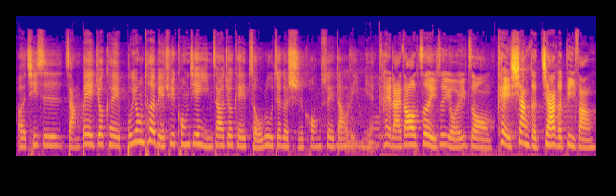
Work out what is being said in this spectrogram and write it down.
呃，其实长辈就可以不用特别去空间营造，就可以走入这个时空隧道里面。可以来到这里是有一种可以像个家的地方，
